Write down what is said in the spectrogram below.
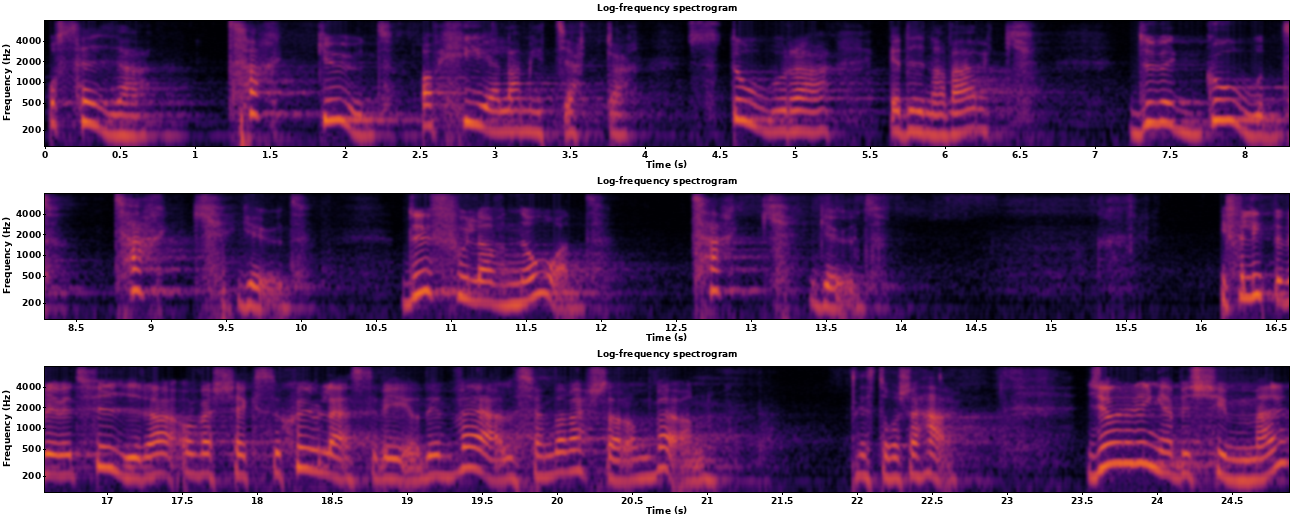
och säga tack Gud av hela mitt hjärta. Stora är dina verk. Du är god. Tack Gud. Du är full av nåd. Tack Gud. I Filipperbrevet 4 och vers 6 och 7 läser vi, och det är välkända versar om bön. Det står så här. Gör er inga bekymmer,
